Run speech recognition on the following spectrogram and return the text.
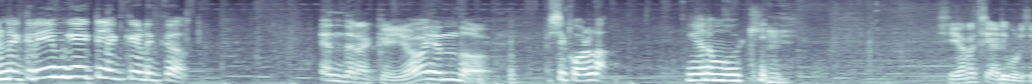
കണ്ട? ക്രീം കേക്കിലൊക്കെ എടുക്കാം. എന്തരൊക്കെയോ എന്തോ? പക്ഷെ കൊള്ളാം. ഇങ്ങനെ മൂക്കി. ഇറച്ചി അടിപൊളി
